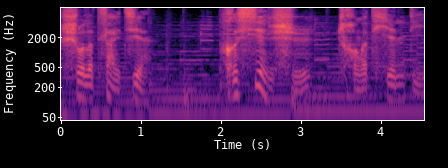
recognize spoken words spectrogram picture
说了再见，和现实成了天敌。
